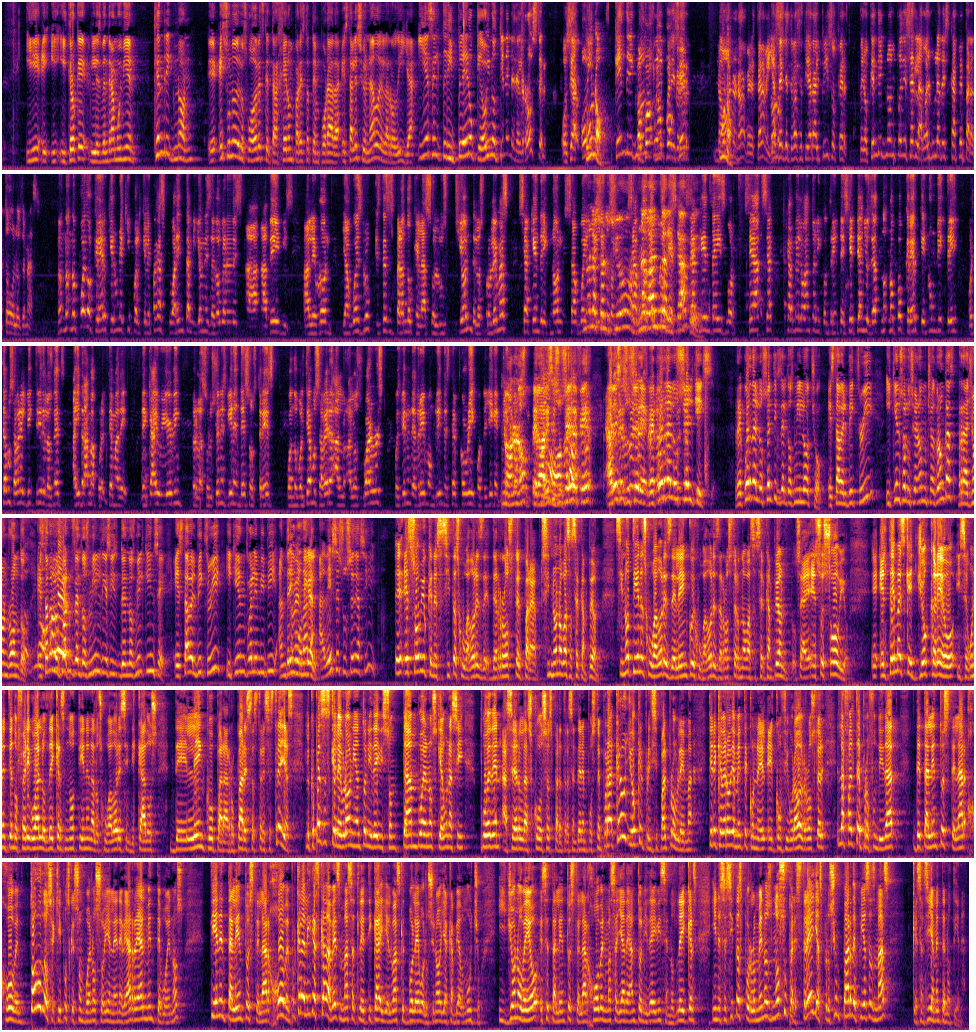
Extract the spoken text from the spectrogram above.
Y, y, y, creo que les vendrá muy bien. Kendrick Nunn eh, es uno de los jugadores que trajeron para esta temporada. Está lesionado de la rodilla y es el triplero que hoy no tienen en el roster. O sea, hoy Uno. Kendrick Nunn no, puede no parecer... No, Uno. no, no, pero espérame, ya No, sé no. que te vas a tirar al piso, Fer, pero Kendrick Nunn puede ser la válvula de escape para todos los demás. No, no, no puedo creer que en un equipo al que le pagas 40 millones de dólares a, a, Davis, a LeBron y a Westbrook, estés esperando que la solución de los problemas sea Kendrick Nunn, sea Wayne No la solución, sea una válvula de escape. Sea Ken Bazemore, sea, sea Carmelo Anthony con 37 años de edad. No, no puedo creer que en un Big Three, volteamos a ver el Big Three de los Nets, hay drama por el tema de, de Kyrie Irving, pero las soluciones vienen de esos tres. Cuando volteamos a ver a, los Warriors, pues vienen de Draymond Green, de Steph Curry, cuando lleguen... No, no, no, pero a veces sucede, Fer, a veces sucede. Recuerda los Celtics, recuerda los Celtics del 2008, estaba el Big Three, ¿y quién solucionó muchas broncas? Rayon Rondo. Estaban los Warriors del, 2010, del 2015, estaba el Big Three, ¿y quién fue el MVP? André Iguodala. A veces sucede así. E, es obvio que necesitas jugadores de, roster para, si no, no vas a ser campeón. Si no tienes jugadores de elenco y jugadores de roster, no vas a ser campeón. O sea, eso es obvio. Eh, el tema es que yo creo, y según entiendo Fer igual, los Lakers no tienen a los jugadores indicados de elenco para arropar estas tres estrellas. Lo que pasa es que LeBron y Anthony Davis son tan buenos que aún así pueden hacer las cosas para trascender en postemporada. Creo yo que el principal problema tiene que ver obviamente con el, el configurado del roster, es la falta de profundidad de talento estelar joven. Todos los equipos que son buenos hoy en la NBA, realmente buenos, tienen talento estelar joven, porque la liga es cada vez más atlética y el básquetbol ha evolucionado y ha cambiado mucho. Y yo no veo ese talento estelar joven más allá de Anthony Davis en los Lakers y necesitas por lo menos no superestrellas, pero sí un par de piezas más que sencillamente no tienen.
